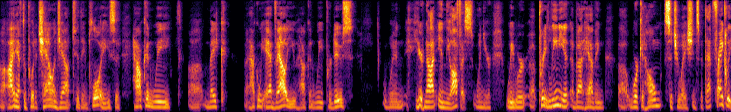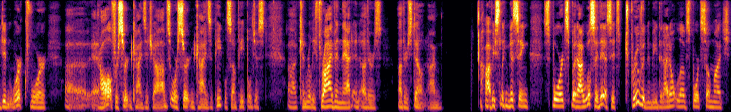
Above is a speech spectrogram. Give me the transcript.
uh, I'd have to put a challenge out to the employees. How can we uh, make, how can we add value? How can we produce when you're not in the office, when you're, we were uh, pretty lenient about having uh, work at home situations, but that frankly didn't work for, uh, at all for certain kinds of jobs or certain kinds of people. Some people just, uh, can really thrive in that and others, others don't. I'm obviously missing sports, but I will say this, it's proven to me that I don't love sports so much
